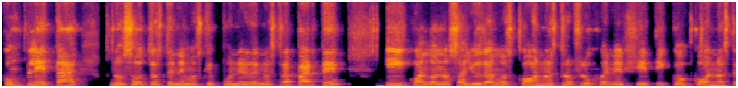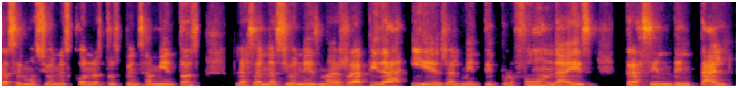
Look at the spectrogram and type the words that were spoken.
completa, nosotros tenemos que poner de nuestra parte y cuando nos ayudamos con nuestro flujo energético, con nuestras emociones, con nuestros pensamientos, la sanación es más rápida y es realmente profunda, es trascendental.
